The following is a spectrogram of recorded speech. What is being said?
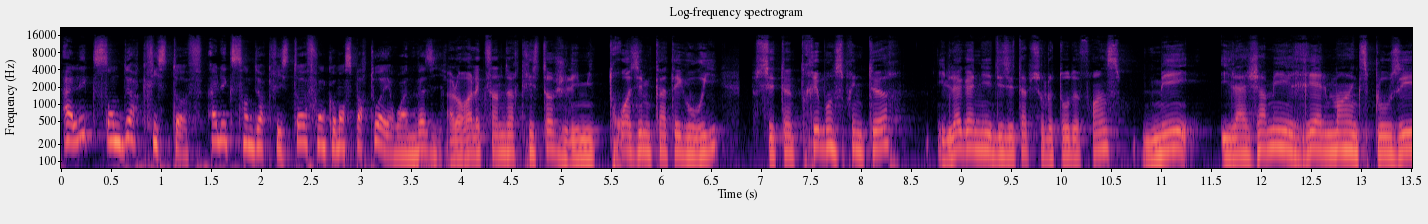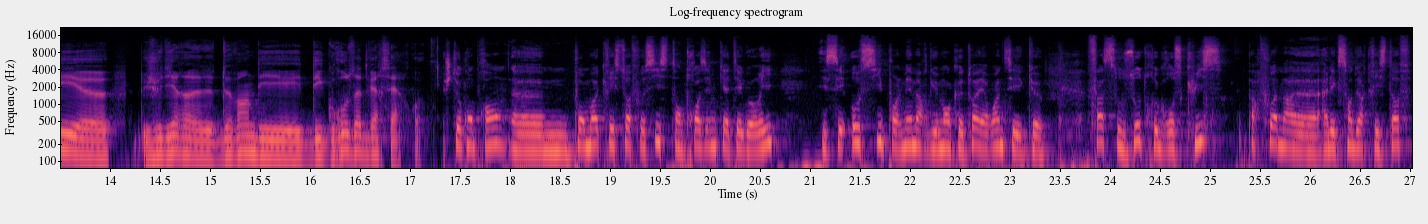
Alexander Christophe. Alexander Christophe, on commence par toi, Erwan, vas-y. Alors Alexander Christophe, je l'ai mis troisième catégorie. C'est un très bon sprinter. Il a gagné des étapes sur le Tour de France, mais il a jamais réellement explosé, euh, je veux dire, euh, devant des, des gros adversaires, quoi. Je te comprends. Euh, pour moi, Christophe aussi, c'est en troisième catégorie. Et c'est aussi pour le même argument que toi, Erwan, c'est que face aux autres grosses cuisses, parfois Alexander Christophe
